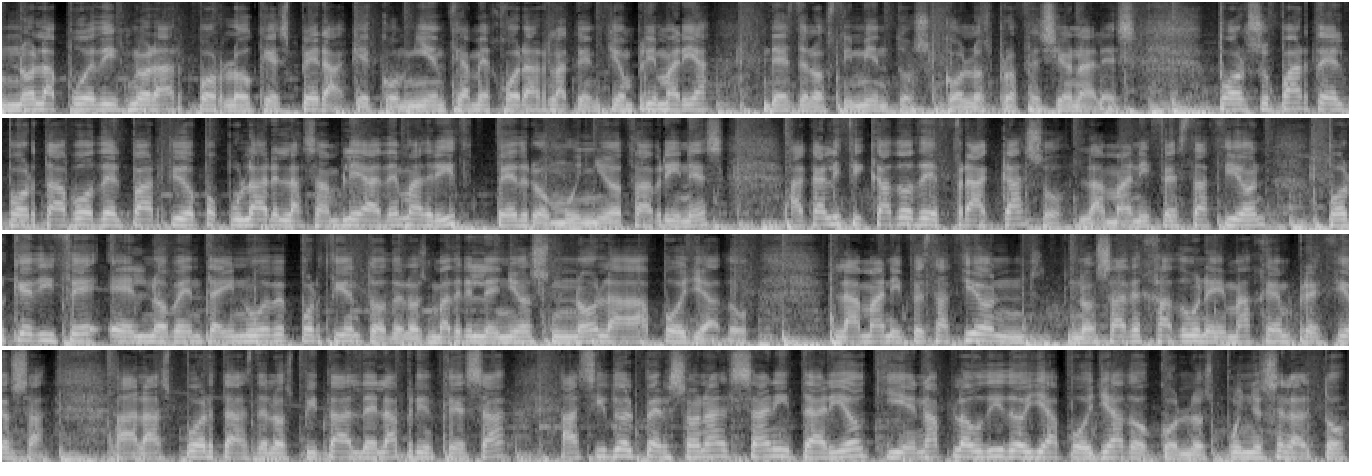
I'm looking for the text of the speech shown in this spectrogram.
no la puede ignorar, por lo que espera que comience a mejorar la atención primaria desde los cimientos con los profesionales. Por su parte, el portavoz del Partido Popular en la Asamblea de Madrid, Pedro Muñoz Abrines, ha calificado de fracaso la manifestación porque dice el 99% de los madrileños no la ha apoyado. La manifestación nos ha dejado una imagen preciosa. A las puertas del Hospital de la Princesa ha sido el personal sanitario quien ha aplaudido y apoyado con los puños en alto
